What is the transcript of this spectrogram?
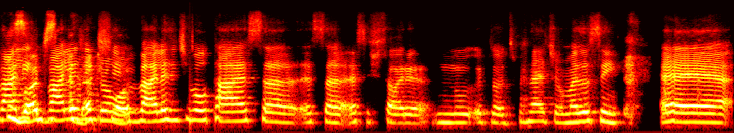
vale, vale, a gente, vale a gente voltar essa, essa, essa história no episódio de Supernatural, mas assim, é,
